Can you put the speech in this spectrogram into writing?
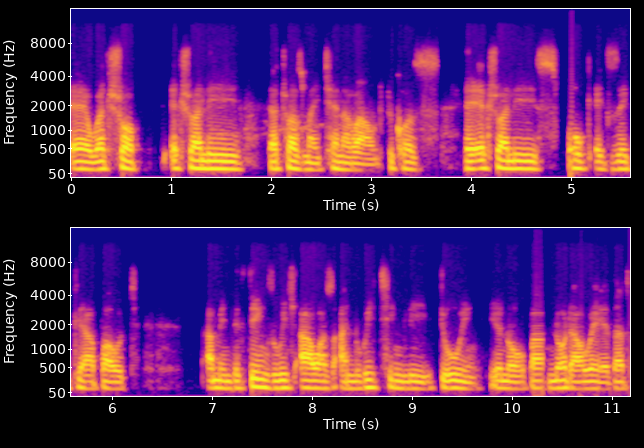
uh, workshop actually that was my turnaround because they actually spoke exactly about I mean, the things which I was unwittingly doing, you know, but not aware that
